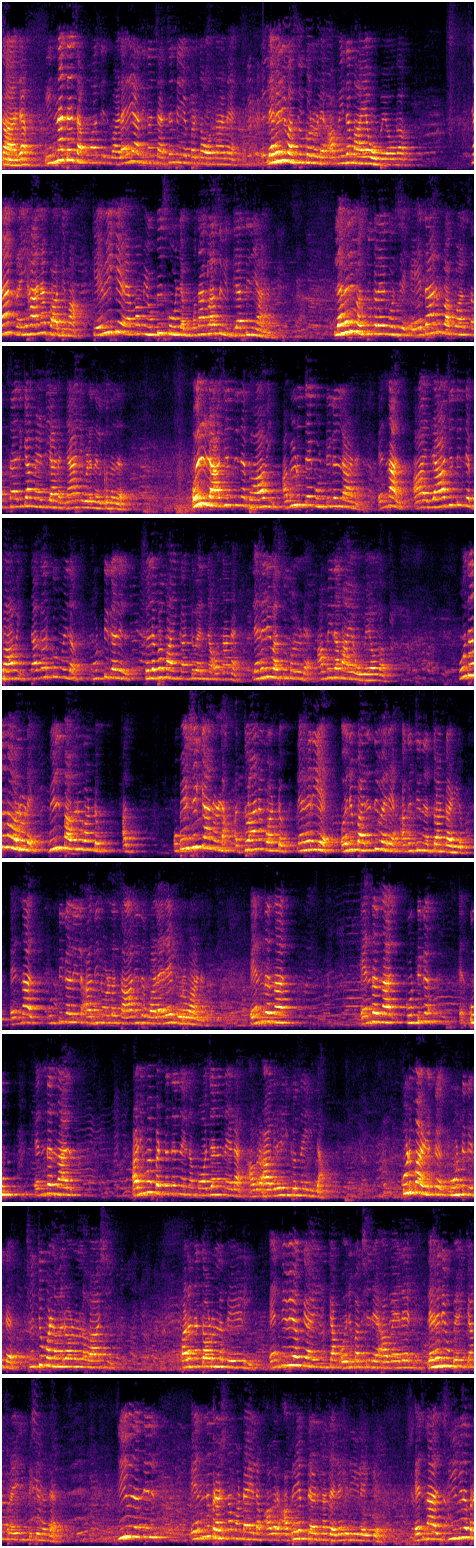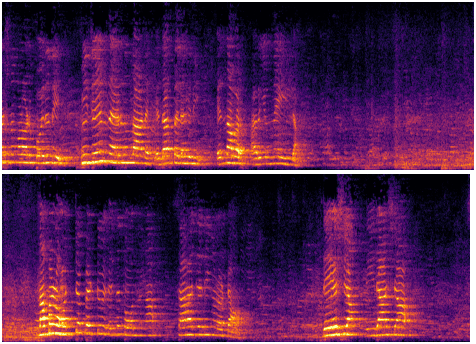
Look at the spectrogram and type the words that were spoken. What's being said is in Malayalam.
നമസ്കാരം. ഇന്നത്തെ സമൂഹത്തിൽ വളരെയധികം ചർച്ച ചെയ്യപ്പെടുന്ന ഒന്നാണ് ലഹരി വസ്തുക്കളുടെ അമിതമായ ഉപയോഗം. ഞാൻ Raihana Fathima K V K M M U P സ്കൂളിലെ മൂന്നാം ക്ലാസ് വിദ്യാർത്ഥിനിയാണ്. ലഹരി വസ്തുക്കളെ കുറിച്ച് ഏതാനും വാക്കുകൾ സംസാരിക്കാൻ വേണ്ടിയാണ് ഞാൻ ഇവിടെ നിൽക്കുന്നത്. ഒരു രാജ്യത്തിന്റെ കണ്ടുവരുന്ന ഒന്നാണ് ലഹരി വസ്തുക്കളുടെ അമിതമായ ഉപയോഗം. മുതിർന്നവരുടെ വിൽ പവർ കൊണ്ടും ഉപേക്ഷിക്കാനുള്ള അധ്വാനം കൊണ്ടും ലഹരിയെ ഒരു പരിധി വരെ അകറ്റി നിർത്താൻ കഴിയും. എന്നാൽ കുട്ടികളിൽ അതിനുള്ള സാധ്യത വളരെ കുറവാണ്. എന്തെന്നാൽ എന്തെന്നാൽ കുട്ടികൾ എന്തെന്നാൽ അടിമപ്പെട്ടതിൽ നിന്ന് മോചനം നേടാൻ അവർ ആഗ്രഹിക്കുന്നേയില്ല. കുടുംബ അഴുക്ക് കൂട്ടുകെട്ട് ചുറ്റുമുള്ളവരോടുള്ള വാശി പഠനത്തോടുള്ള പേടി എന്നിവയൊക്കെ ആയിരിക്കാം ഒരു പക്ഷേ അവരെ ലഹരി ഉപയോഗിക്കാൻ പ്രേരിപ്പിക്കുന്നത്. ജീവിതത്തിൽ എന്ത് പ്രശ്നമുണ്ടായാലും അവർ അഭയം തേടുന്നത് ലഹരിയിലേക്ക്. എന്നാൽ ജീവിത പ്രശ്നങ്ങളോട് പൊരുതി വിജയം നേടുന്നതാണ് യഥാർത്ഥ ലഹരി. എന്നവർ അറിയുന്നേയില്ല. നമ്മൾ ഒറ്റപ്പെട്ടു എന്ന് തോന്നുന്ന സാഹചര്യങ്ങളുണ്ടാവും. ദേഷ്യം നിരാശ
